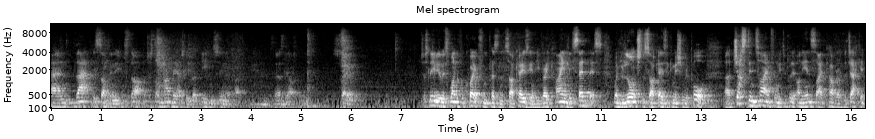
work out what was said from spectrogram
And that is something that you can start just on Monday actually, but even sooner, like Thursday afternoon. So, just leave you with this wonderful quote from President Sarkozy, and he very kindly said this when he launched the Sarkozy Commission report, uh, just in time for me to put it on the inside cover of the jacket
